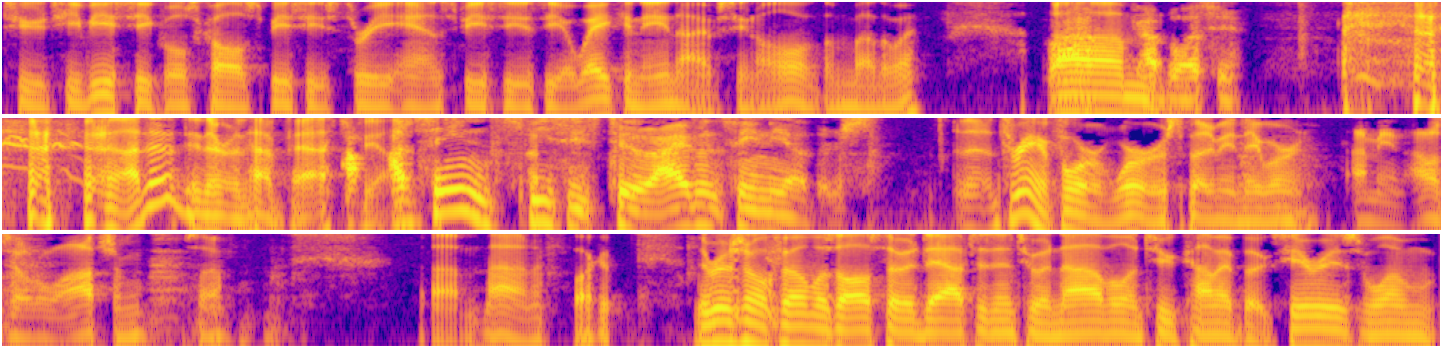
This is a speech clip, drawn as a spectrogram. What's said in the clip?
to TV sequels called Species 3 and Species The Awakening. I've seen all of them, by the way. Wow, Um, God bless you. I don't think they were that bad, to be I've seen Species two. I haven't seen the others. Three and four are worse, but I mean, they weren't. I mean, I was able to watch them, so. Um, I don't know. Fuck it. The original film was also adapted into a novel and two comic book series, one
